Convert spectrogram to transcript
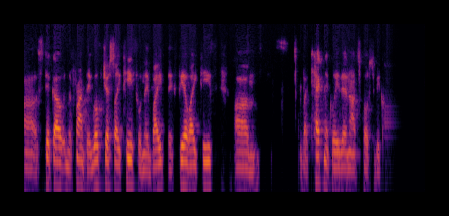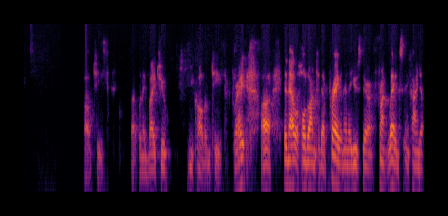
uh, stick out in the front. They look just like teeth when they bite. They feel like teeth. Um, but technically they're not supposed to be called teeth. but when they bite you, you call them teeth, right? Uh, then that will hold on to their prey, and then they use their front legs and kind of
